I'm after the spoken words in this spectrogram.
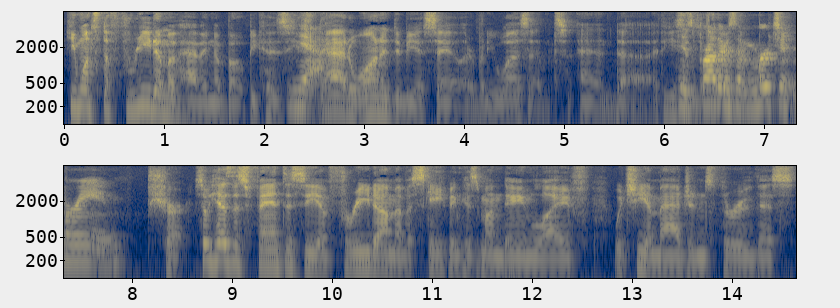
He wants the freedom of having a boat because his Yeah. dad wanted to be a sailor, but he wasn't. And uh, I think he His his brother's a merchant marine. Sure. So he has this fantasy of freedom, of escaping his mundane life, which he imagines through this,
